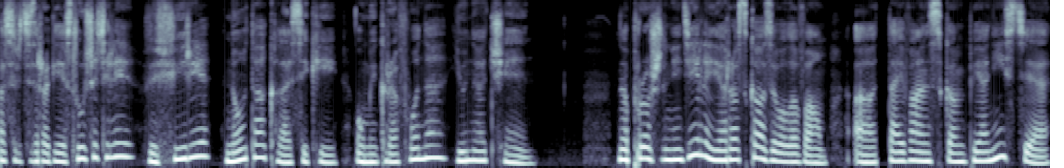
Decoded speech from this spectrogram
Здравствуйте, дорогие слушатели! В эфире «Нота классики» у микрофона Юна Чен. На прошлой неделе я рассказывала вам о тайванском пианисте,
